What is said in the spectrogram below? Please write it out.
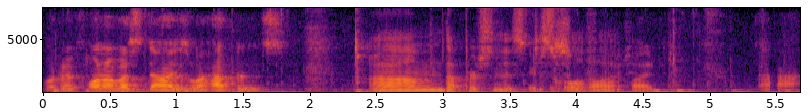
What if one of us dies? What happens? Um, that person is You're disqualified. disqualified.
